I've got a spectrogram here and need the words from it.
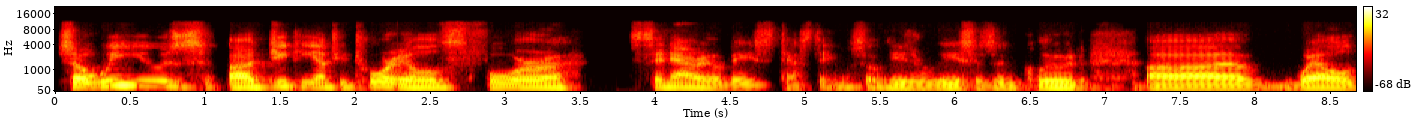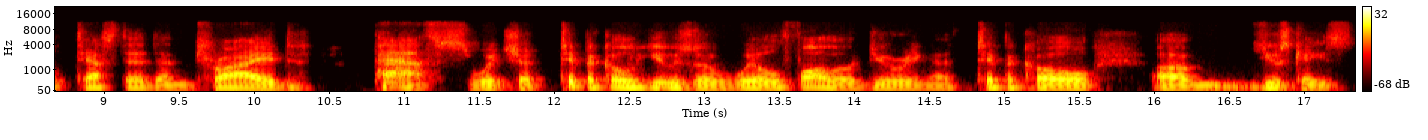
So we use uh, GTN tutorials for scenario-based testing. So these releases include uh, well-tested and tried paths which a typical user will follow during a typical um, use case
